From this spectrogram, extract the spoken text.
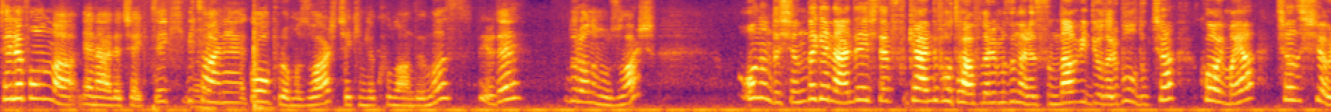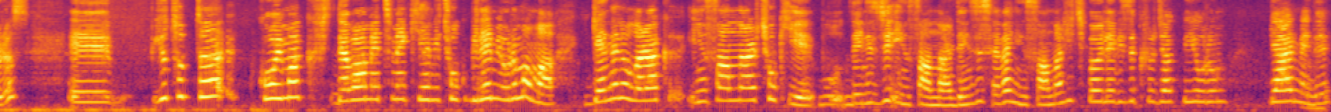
telefonla genelde çektik. Bir Evet. tane GoPro'muz var çekimde kullandığımız. Bir de drone'umuz var. Onun dışında genelde işte kendi fotoğraflarımızın arasından videoları buldukça koymaya çalışıyoruz. Ee, YouTube'da koymak, devam etmek yani çok bilemiyorum ama genel olarak insanlar çok iyi. Bu denizci insanlar, denizi seven insanlar hiç böyle bizi kıracak bir yorum gelmedi.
